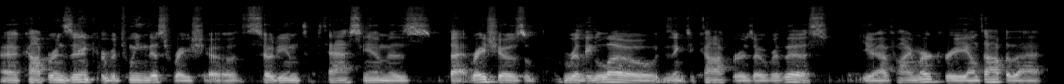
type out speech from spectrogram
uh, copper and zinc are between this ratio sodium to potassium is that ratio is really low zinc to copper is over this you have high mercury on top of that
